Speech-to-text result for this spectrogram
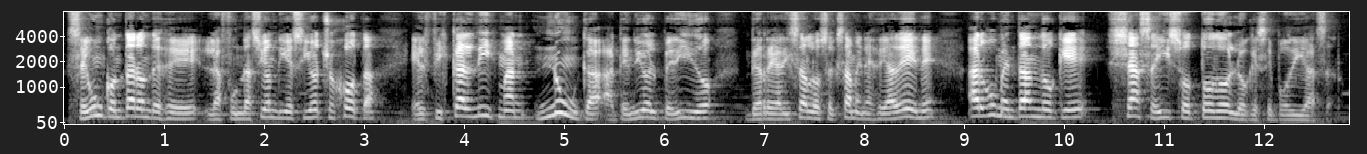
Según contaron desde la Fundación 18J, el fiscal Nisman nunca atendió el pedido de realizar los exámenes de ADN, argumentando que ya se hizo todo lo que se podía hacer.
